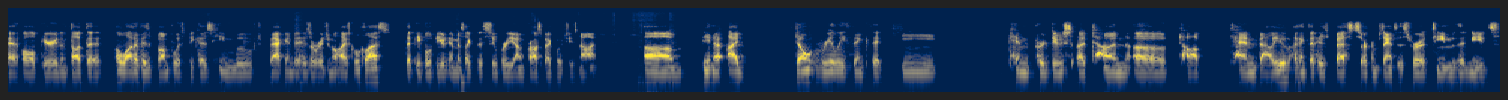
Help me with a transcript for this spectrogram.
at all. Period, and thought that a lot of his bump was because he moved back into his original high school class. That people viewed him as like this super young prospect, which he's not. Um, you know, I don't really think that he can produce a ton of top 10 value. I think that his best circumstances for a team that needs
